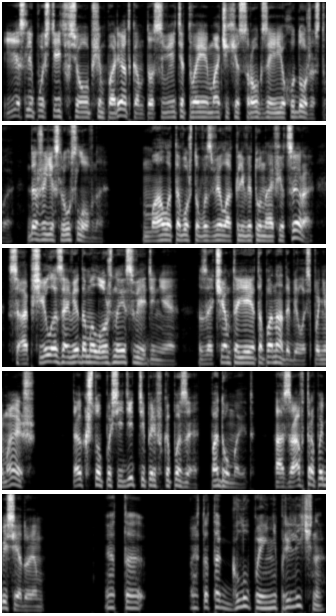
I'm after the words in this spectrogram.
«Если пустить все общим порядком, то светит твоей мачехе срок за ее художество, даже если условно. Мало того, что возвела клевету на офицера, сообщила заведомо ложные сведения. Зачем-то ей это понадобилось, понимаешь? Так что посидит теперь в КПЗ, подумает. А завтра побеседуем. Это... это так глупо и неприлично.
